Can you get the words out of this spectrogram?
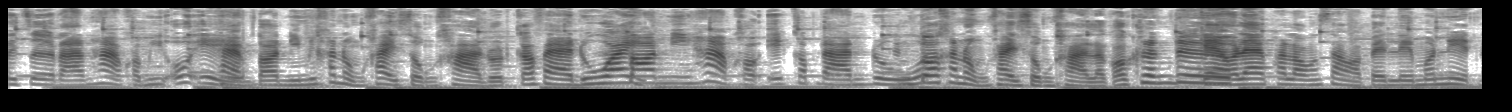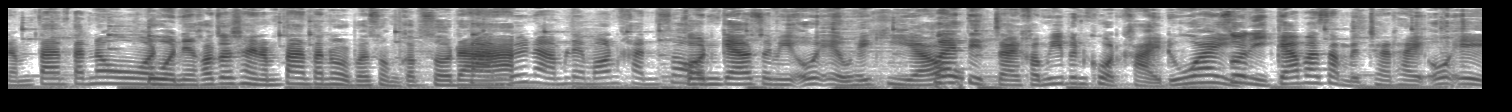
ไปเจอร้านหาบเขามีโอเอ๋แถมตอนนี้มีขนมไข่สงขลารสกาแฟด้วย ตอนนี้หาบเขาเอ็กกับร้านรู้ตัวขนมไข่สงขลาแล้วก็เครื่องดื่ม แก้วแรกพะลองสั่งมาเป็นเลมอนเนดน้ำตาลตะโนด ตัวเนี้ยเขาจะใช้น้ำตาลตะโนดผสมกับโซดาตามด้วยน้ำเลมอนคั้นสดก้นแก้วจะมีโอเอ๋ให้เคี้ยวเลยติดใจเขามีเป็นขวดขายด้วย ส่วนอีกแก้วมาสั่งเป็นชาไทยโอเอ๋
